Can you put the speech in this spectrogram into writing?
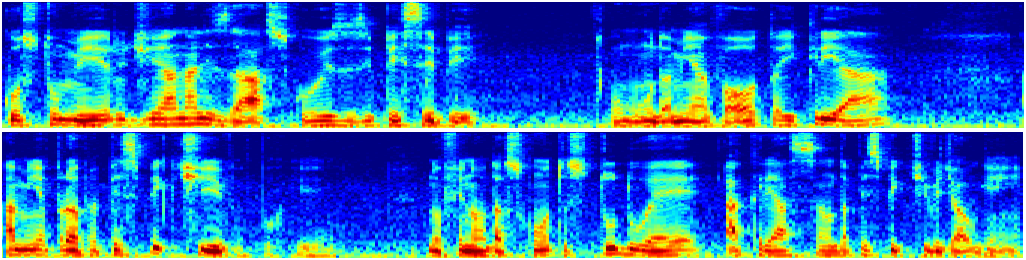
costumeiro de analisar as coisas e perceber o mundo à minha volta e criar a minha própria perspectiva, porque no final das contas tudo é a criação da perspectiva de alguém.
